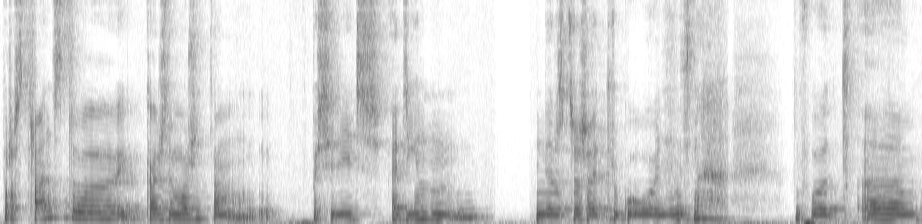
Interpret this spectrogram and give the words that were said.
пространство, и каждый может там посидеть один, не раздражать другого, я не знаю. Вот. Эм,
